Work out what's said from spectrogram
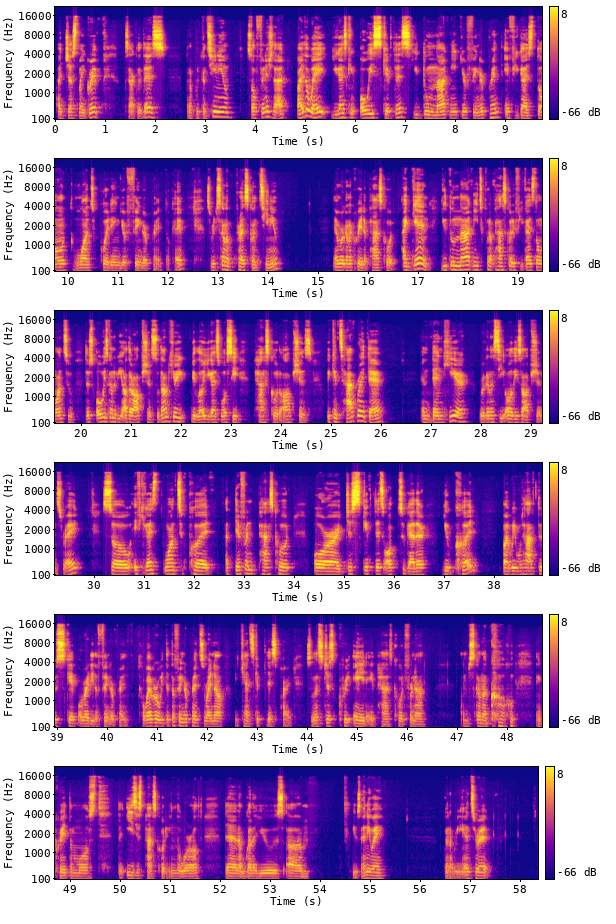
adjust my grip, exactly this. I'm gonna put continue. So I'll finish that. By the way, you guys can always skip this. You do not need your fingerprint if you guys don't want to put in your fingerprint, okay? So we're just gonna press continue and we're gonna create a passcode. Again, you do not need to put a passcode if you guys don't want to. There's always gonna be other options. So down here below, you guys will see passcode options. We can tap right there and then here we're gonna see all these options, right? So if you guys want to put a different passcode or just skip this altogether, you could, but we would have to skip already the fingerprint. However, we did the fingerprint, so right now we can't skip this part. So let's just create a passcode for now. I'm just gonna go and create the most, the easiest passcode in the world then I'm gonna use um, use anyway. I'm gonna re-enter it.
